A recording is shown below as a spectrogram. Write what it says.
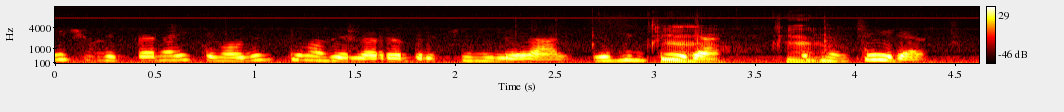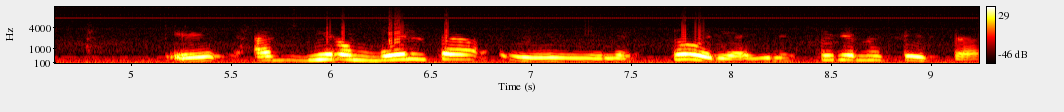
Ellos están ahí como víctimas de la represión ilegal. Y es mentira, es mentira. Eh, dieron vuelta eh, la historia y la historia no es esa.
